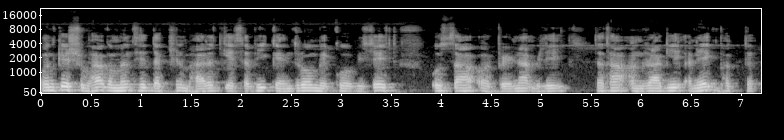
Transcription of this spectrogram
उनके शुभागमन से दक्षिण भारत के सभी केंद्रों में को विशेष उत्साह और प्रेरणा मिली तथा अनुरागी अनेक भक्त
